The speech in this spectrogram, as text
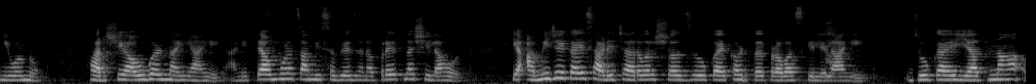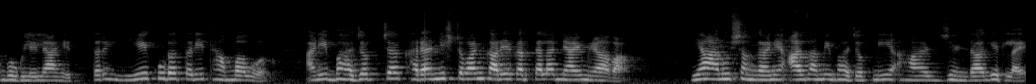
निवडणूक फारशी अवघड नाही आहे. आणि त्यामुळंच आम्ही सगळेजण प्रयत्नशील आहोत की आम्ही जे काही साडेचार वर्ष जो काही खडतर प्रवास केलेला आहे जो काही यातना भोगलेल्या आहेत तर हे कुठंतरी थांबावं आणि भाजपच्या खऱ्या निष्ठवान कार्यकर्त्याला न्याय मिळावा. ह्या अनुषंगाने आज आम्ही भाजपनी हा झेंडा घेतला आहे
